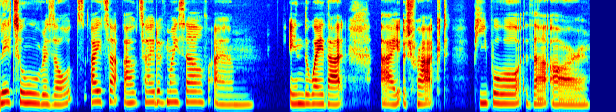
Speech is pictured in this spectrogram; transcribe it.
little results outside of myself um, in the way that I attract people that are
